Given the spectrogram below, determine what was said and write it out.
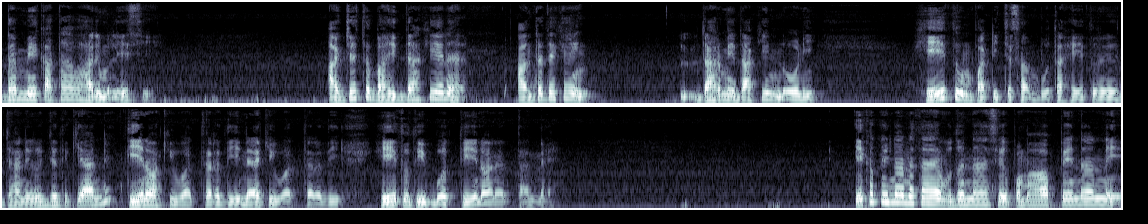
දැන් මේ කතාව හරිම ලේසියි. අජත බහිද්දා කියන අන්ත දෙකෙන් ධර්මයේ දකින්න ඕනි හේතුම් පටිච්ච සම්භූත හේතු නිරුද්ධ නිරුද්ධති කියන්නේ තියනවා කිව්වත් වැරදි නෑ කිව්වත් වැරදි හේතු තිබ්බොත් තියනවා නැත්තම් නෑ ඒක පෙන්වන්න තමයි බුදුන් වහන්සේ උපමාවක් පෙන්වන්නේ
